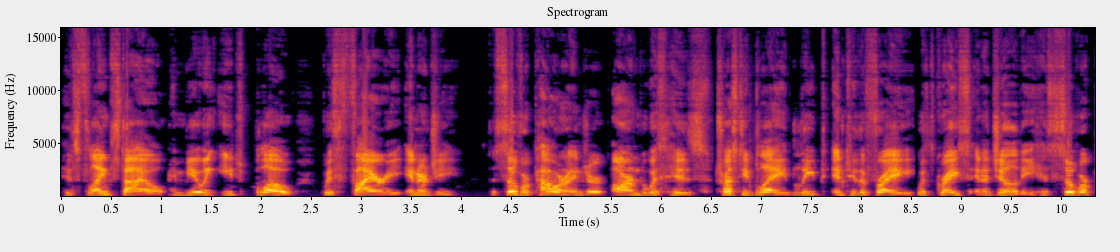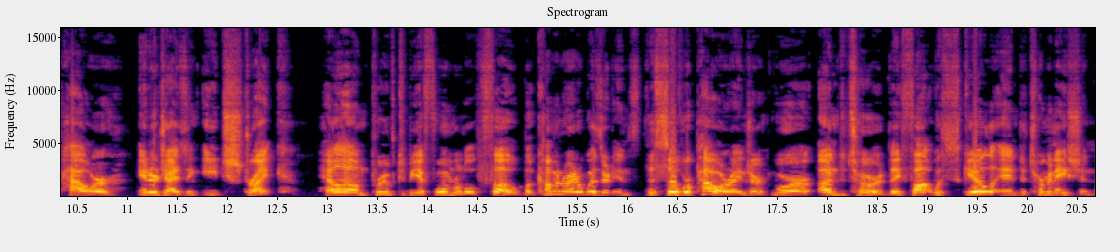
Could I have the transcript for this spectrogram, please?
his flame style imbuing each blow with fiery energy. The Silver Power Ranger, armed with his trusty blade, leaped into the fray with grace and agility, his silver power energizing each strike. Hellhound proved to be a formidable foe, but Kamen Rider Wizard and the Silver Power Ranger were undeterred. They fought with skill and determination,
